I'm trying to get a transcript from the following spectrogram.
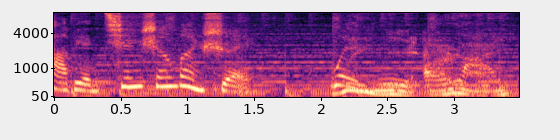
踏遍千山万水，为你而来。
